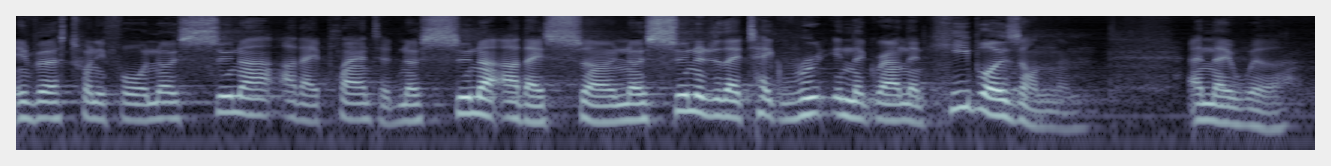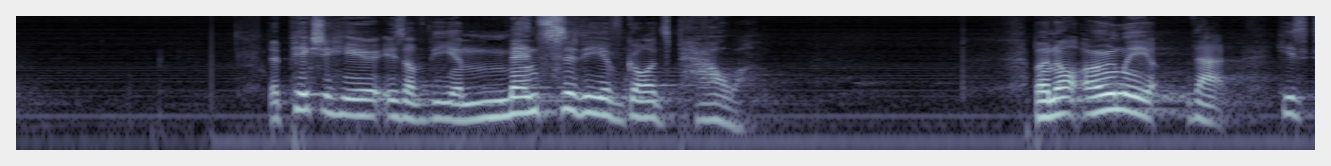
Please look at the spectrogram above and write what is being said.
In verse 24, no sooner are they planted, no sooner are they sown, no sooner do they take root in the ground than he blows on them and they wither. The picture here is of the immensity of God's power. But not only that, his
